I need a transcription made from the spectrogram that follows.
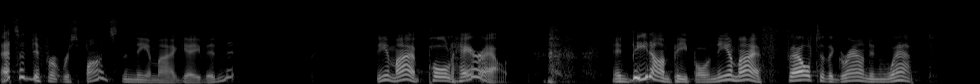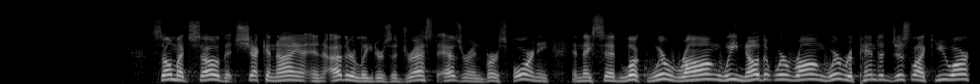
That's a different response than Nehemiah gave, isn't it? Nehemiah pulled hair out and beat on people, and Nehemiah fell to the ground and wept. So much so that Shechaniah and other leaders addressed Ezra in verse 4 and, he, and they said, Look, we're wrong. We know that we're wrong. We're repentant just like you are.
